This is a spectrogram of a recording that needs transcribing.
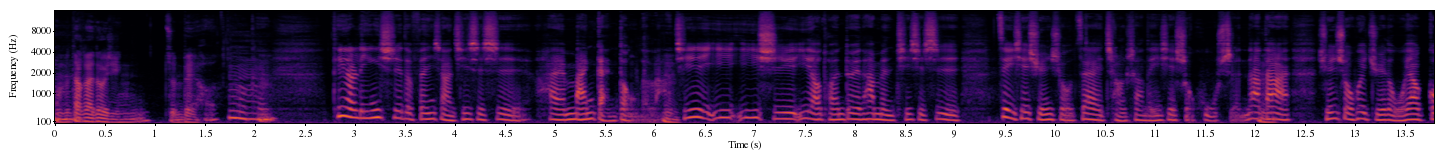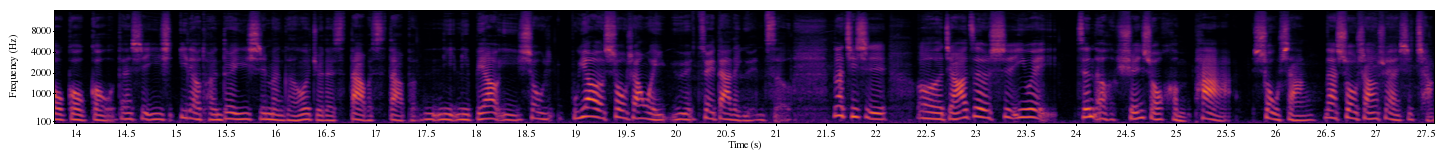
我们大概都已经准备好了。嗯。Okay. 听了林医师的分享，其实是还蛮感动的啦。嗯、其实医医师、医疗团队他们其实是这些选手在场上的一些守护神。那当然，选手会觉得我要 go go go，但是医医疗团队医师们可能会觉得 stop stop，你你不要以受不要受伤为原最大的原则。那其实呃，讲到这个，是因为真的选手很怕受伤。那受伤虽然是常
